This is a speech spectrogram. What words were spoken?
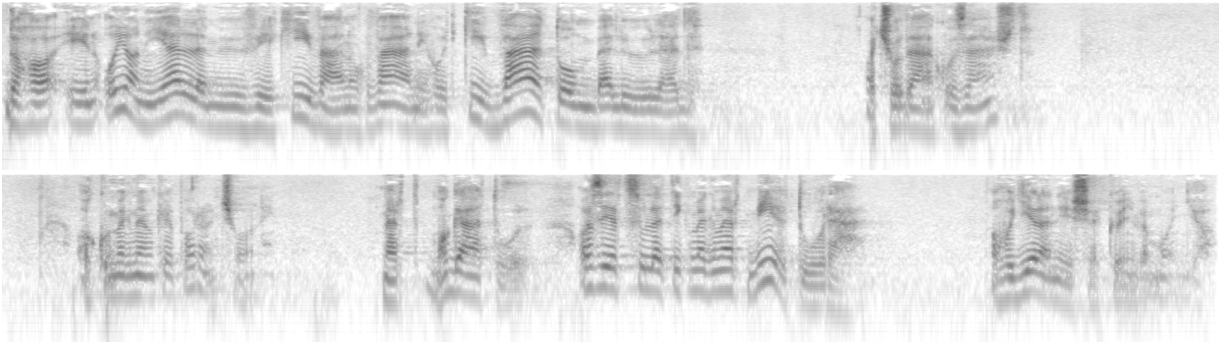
De ha én olyan jelleművé kívánok válni, hogy ki váltom belőled a csodálkozást, akkor meg nem kell parancsolni. Mert magától azért születik meg, mert méltó rá, ahogy jelenések könyve mondja.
